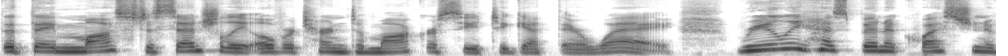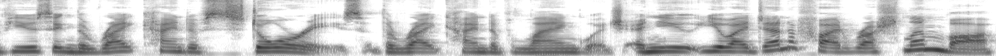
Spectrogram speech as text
that they must essentially overturn democracy to get their way, really has been a question of using the right kind of stories, the right kind of language. And you you identified Rush Limbaugh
